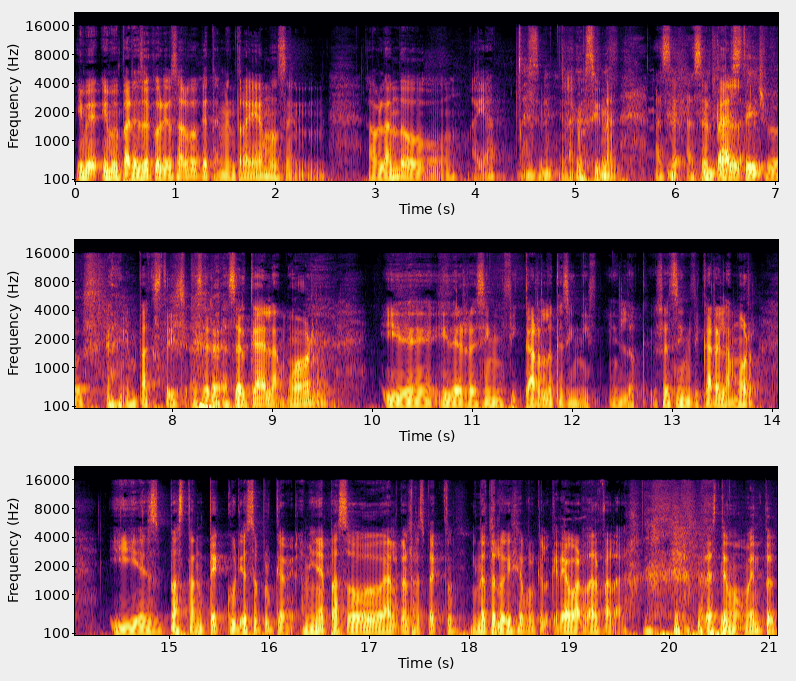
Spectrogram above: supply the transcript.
Y me, y me parece curioso algo que también traíamos en. Hablando allá, así, en la cocina, acerca en backstage, del, en backstage, acerca del amor y de, y de resignificar lo que, lo que resignificar el amor. Y es bastante curioso porque a mí me pasó algo al respecto. Y no te lo dije porque lo quería guardar para, para este momento.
